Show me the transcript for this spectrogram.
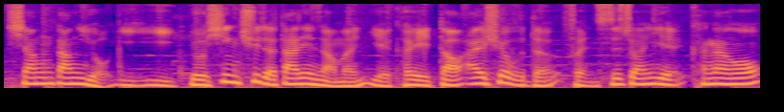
相当有意义。有兴趣的大店长们也可以到 iCHEF 的粉丝专业看看哦。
